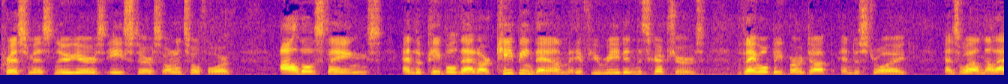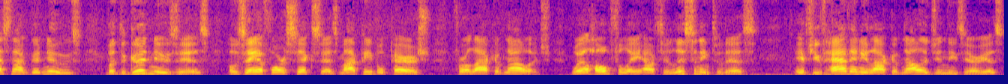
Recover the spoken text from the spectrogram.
Christmas, New Year's, Easter, so on and so forth, all those things and the people that are keeping them, if you read in the scriptures, they will be burnt up and destroyed as well. Now, that's not good news, but the good news is Hosea 4 6 says, My people perish for a lack of knowledge. Well, hopefully, after listening to this, if you've had any lack of knowledge in these areas,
